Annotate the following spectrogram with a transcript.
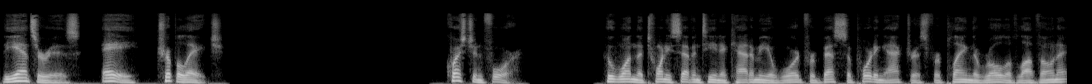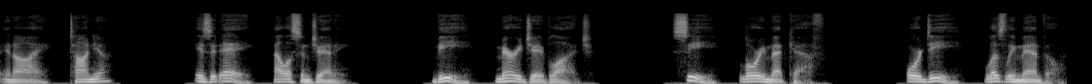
The answer is A. Triple H. Question 4 who won the 2017 Academy Award for Best Supporting Actress for playing the role of LaVona in I, Tonya? Is it A. Allison Janney? B. Mary J. Blige? C. Laurie Metcalf? Or D. Lesley Manville?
